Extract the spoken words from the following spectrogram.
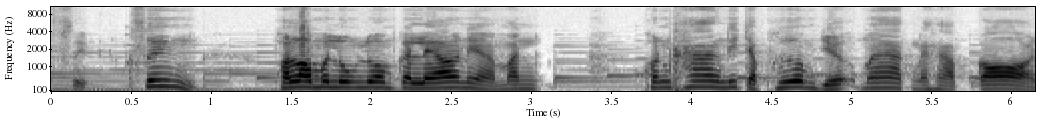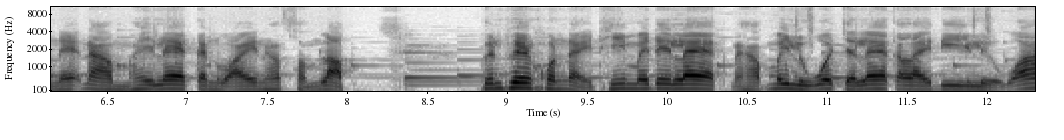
660 ซึ่งพอเรามารวมๆกันแล้วเนี่ยมันค่อนข้างที่จะเพิ่มเยอะมากนะครับ ก็แนะนำให้แลกกันไว้นะครับสำหรับเพื่อนๆคนไหนที่ไม่ได้แลกนะครับ ไม่รู้ว่าจะแลกอะไรดีหรือว่า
